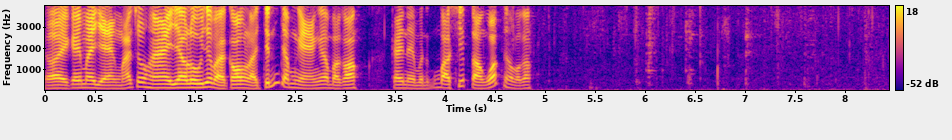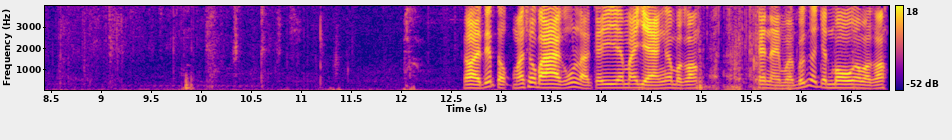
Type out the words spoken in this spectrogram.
Rồi, cây mai vàng mã số 2 giao lưu với bà con là 900 ngàn nha bà con. Cây này mình cũng bao ship toàn quốc nha bà con. Rồi, tiếp tục. Mã số 3 cũng là cây mai vàng nha bà con. Cây này mình bứng ở trên mô nha bà con.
